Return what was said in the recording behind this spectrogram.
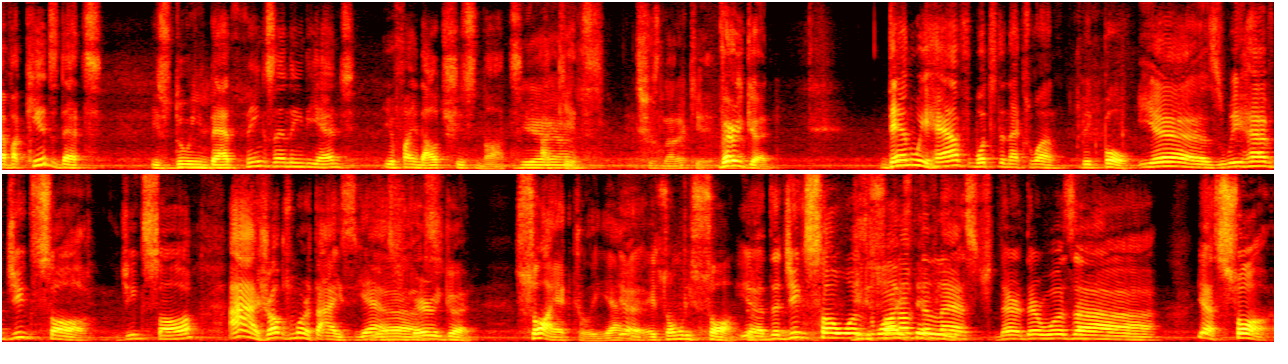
have a kid that is doing bad things, and in the end, you find out she's not a kid. She's not a kid. Very good. Then we have what's the next one? Big Paul. Yes, we have Jigsaw. Jigsaw. Ah, Jogos Mortais. Yes, Yes. very good. Saw actually, yeah. Yeah. It's only Saw. Yeah, the Jigsaw was Jigsaw one of the the, last. There, there was a. Yeah, Saw.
